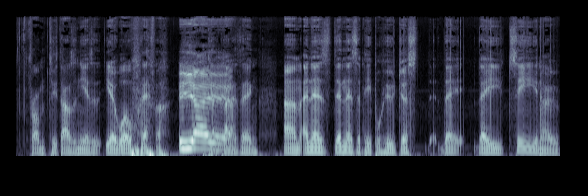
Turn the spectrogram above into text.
from two thousand years, you know, well, whatever, yeah, kind, yeah, kind yeah. of thing. Um, and there's then there's the people who just they they see you know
